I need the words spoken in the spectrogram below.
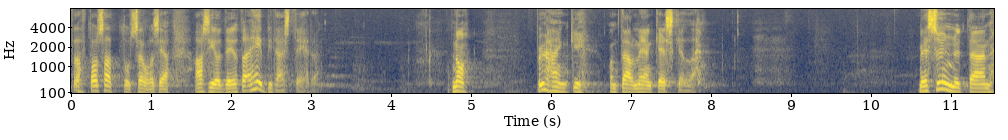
tahtoo sattua sellaisia asioita, joita ei pitäisi tehdä. No, pyhänki on täällä meidän keskellä. Me synnytään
